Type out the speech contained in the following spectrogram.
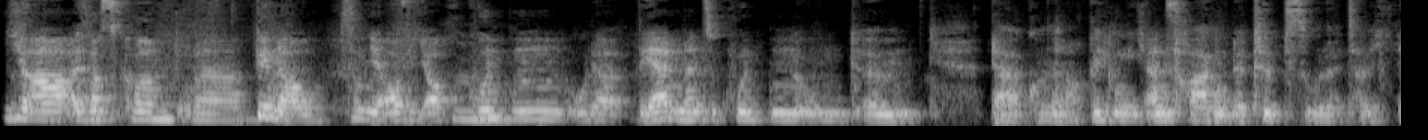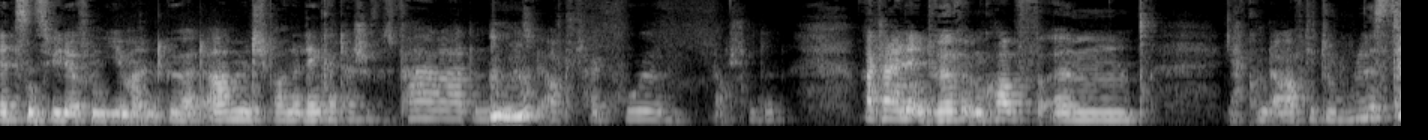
Ja, also was kommt oder Genau, sind ja häufig auch Mhm. Kunden oder werden dann zu Kunden und ähm, da kommen dann auch gelegentlich Anfragen oder Tipps oder jetzt habe ich letztens wieder von jemand gehört, ah Mensch, ich brauche eine Lenkertasche fürs Fahrrad und so, Mhm. das wäre auch total cool. Auch schon ein paar kleine Entwürfe im Kopf. Ähm, ja, kommt auch auf die To-Do-Liste.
